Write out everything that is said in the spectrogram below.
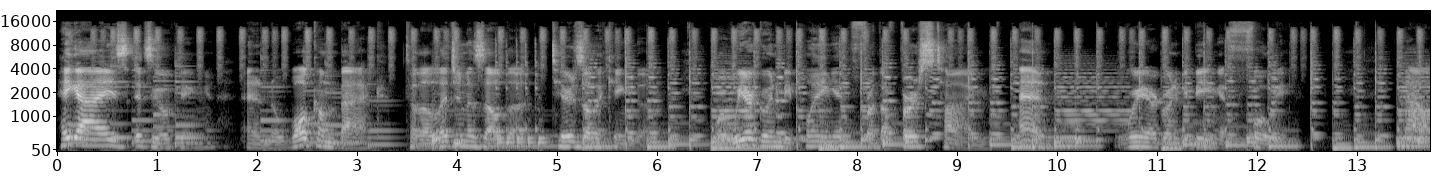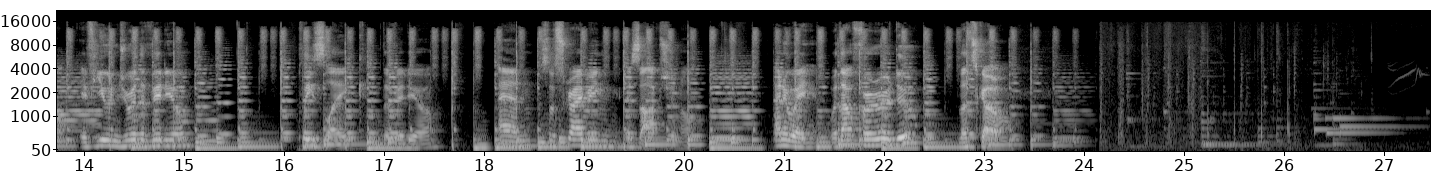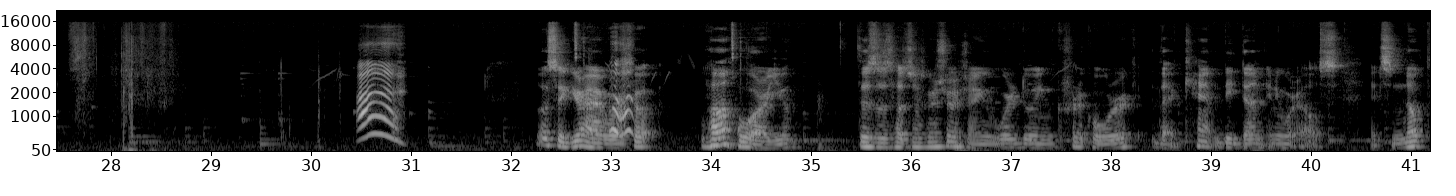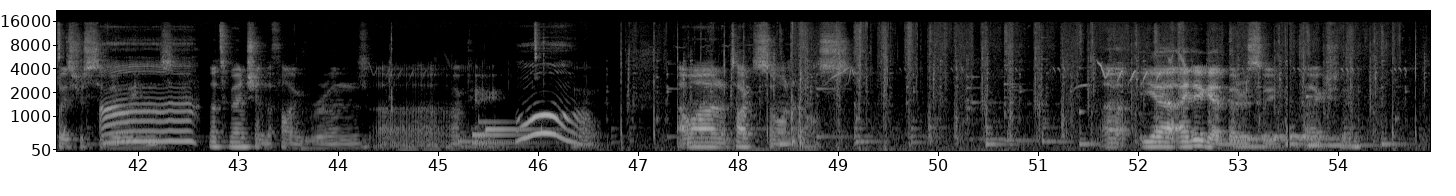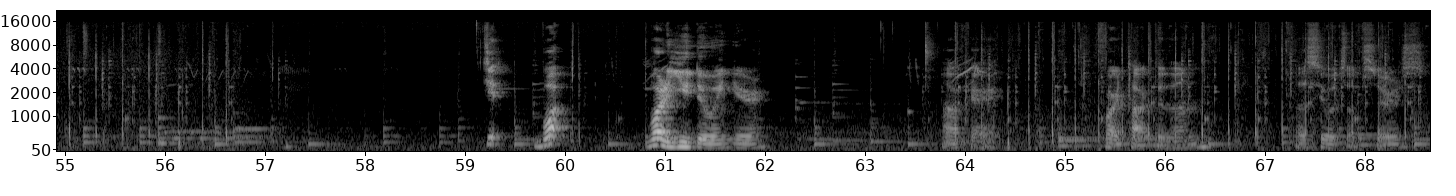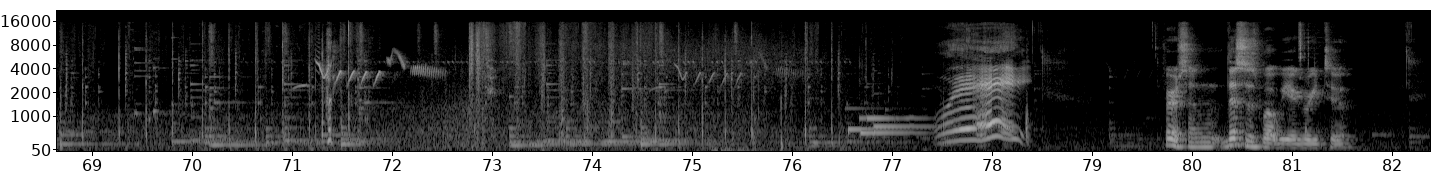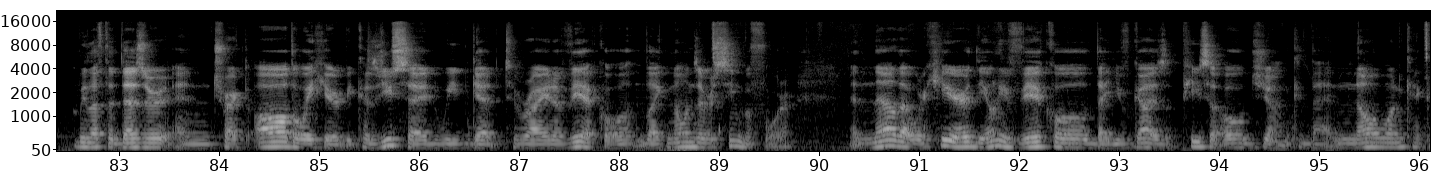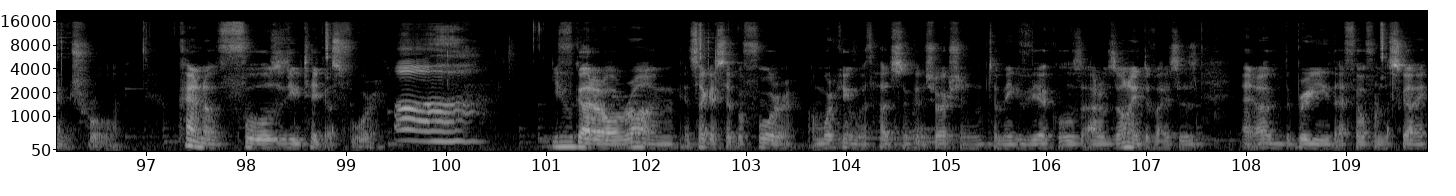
Hey guys, it's Yoking, and welcome back to The Legend of Zelda Tears of the Kingdom, where we are going to be playing it for the first time, and we are going to be beating it fully. Now, if you enjoyed the video, please like the video, and subscribing is optional. Anyway, without further ado, let's go. Looks like you're hard work. Co- huh? Who are you? This is Hudson's Construction. We're doing critical work that can't be done anywhere else. It's no place for civilians. uh, Not to mention the falling ruins. Uh, okay. ooh. Oh. I want to talk to someone else. Uh, yeah, I did get better sleep, actually. Yeah, what? What are you doing here? Okay. Before I talk to them, let's see what's upstairs. Wait. First, and this is what we agreed to. We left the desert and trekked all the way here because you said we'd get to ride a vehicle like no one's ever seen before. And now that we're here, the only vehicle that you've got is a piece of old junk that no one can control. What kind of fools do you take us for? Uh, You've got it all wrong. It's like I said before. I'm working with Hudson Construction to make vehicles out of Zonai devices and other debris that fell from the sky.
